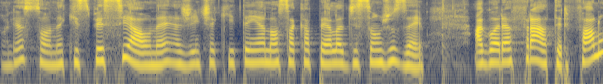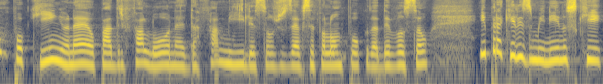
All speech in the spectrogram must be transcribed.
Olha só, né? Que especial, né? A gente aqui tem a nossa capela de São José. Agora, Frater, fala um pouquinho, né? O padre falou, né, da família, São José, você falou um pouco da devoção. E para aqueles meninos que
